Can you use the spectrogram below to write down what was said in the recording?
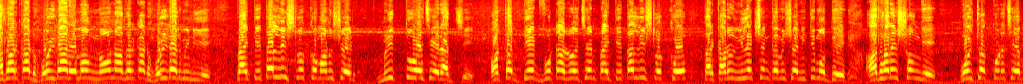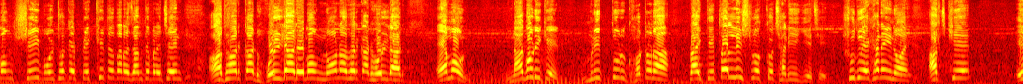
আধার কার্ড হোল্ডার এবং নন আধার কার্ড হোল্ডার মিলিয়ে প্রায় তেতাল্লিশ লক্ষ মানুষের মৃত্যু হয়েছে এ রাজ্যে। অর্থাৎ ডেড ভোটার রয়েছেন প্রায় তেতাল্লিশ লক্ষ। তার কারণ ইলেকশন কমিশন ইতিমধ্যে আধারের সঙ্গে বৈঠক করেছে এবং সেই বৈঠকের প্রেক্ষিতে তারা জানতে পেরেছেন, আধার কার্ড হোল্ডার এবং নন আধার কার্ড হোল্ডার এমন নাগরিকের মৃত্যুর ঘটনা প্রায় তেতাল্লিশ লক্ষ ছাড়িয়ে গিয়েছে। শুধু এখানেই নয়, আজকে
